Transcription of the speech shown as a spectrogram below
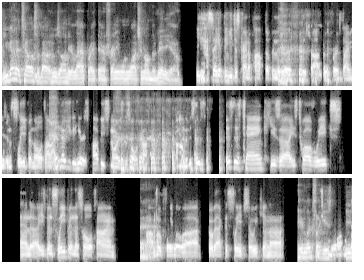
you got to tell us about who's on your lap right there for anyone watching on the video. Yes, I think he just kind of popped up into the, the shot for the first time. He's been sleeping the whole time. I didn't know you could hear his puppy snores this whole time. Um, this is this is Tank. He's uh, he's 12 weeks, and uh, he's been sleeping this whole time. Um, hopefully he'll uh, go back to sleep so we can. Uh, he looks like he's, he's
